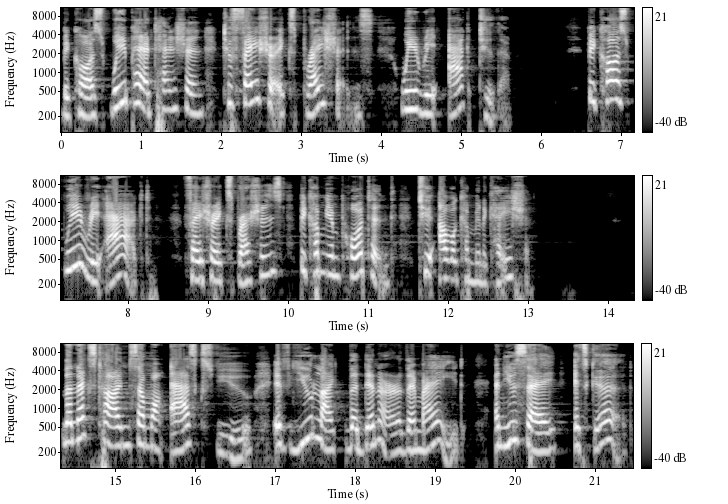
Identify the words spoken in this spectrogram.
Because we pay attention to facial expressions, we react to them. Because we react, facial expressions become important to our communication. The next time someone asks you if you like the dinner they made and you say it's good,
